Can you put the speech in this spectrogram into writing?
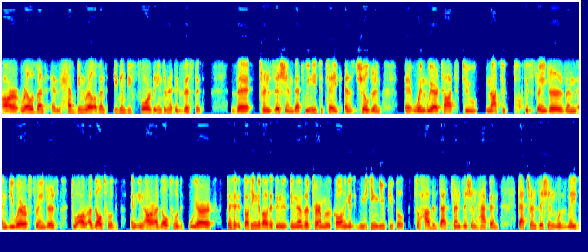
are relevant and have been relevant even before the internet existed. The transition that we need to take as children uh, when we are taught to not to talk to strangers and, and beware of strangers to our adulthood. And in our adulthood, we are talking about it in, in another term. We're calling it meeting new people. So how did that transition happen? That transition was made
